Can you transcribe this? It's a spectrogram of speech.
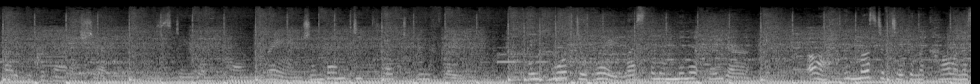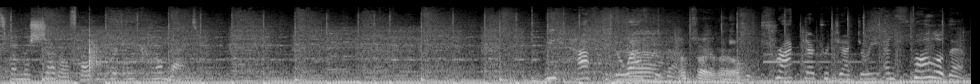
fight with the battleship, stayed at home range, and then decloaked briefly. They warped away less than a minute later. Ugh, they must have taken the colonists from the shuttles while we were in combat. We have to go uh, after them. I'm sorry, We Veril. need to track their trajectory and follow them.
